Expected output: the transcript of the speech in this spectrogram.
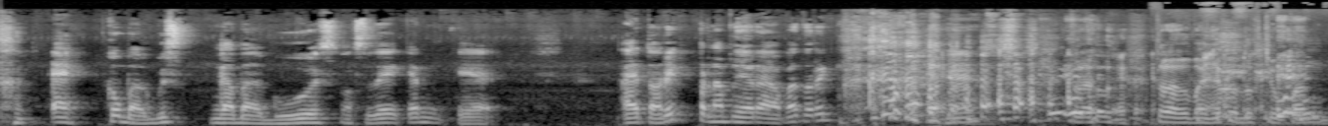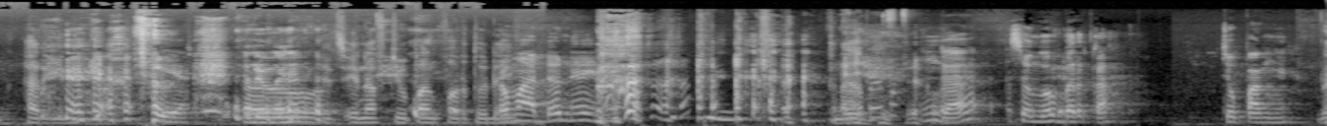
eh kok bagus? Nggak bagus. Maksudnya kan kayak Eh Torik pernah pelihara apa Torik? terlalu, terlalu banyak untuk cupang hari ini Iya. Kalau banyak it's enough cupang for today Ramadan ya ini. kenapa Enggak, sungguh berkah cupangnya.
